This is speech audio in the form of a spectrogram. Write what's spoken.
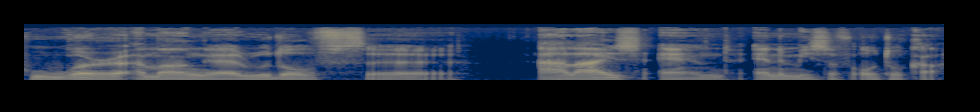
who were among uh, Rudolf's uh, allies and enemies of Ottokar.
